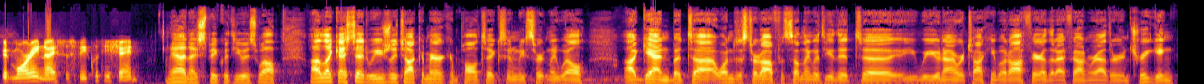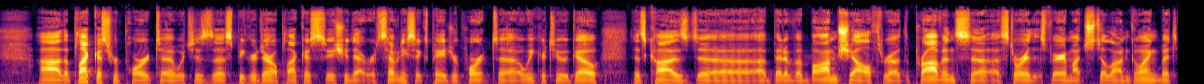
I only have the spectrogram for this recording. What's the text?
Good morning. Nice to speak with you, Shane. Yeah, nice to speak with you as well. Uh, like I said, we usually talk American politics, and we certainly will uh, again. But uh, I wanted to start off with something with you that uh, you, and I were talking about off air that I found rather intriguing. Uh, the Plecas report, uh, which is Speaker Darryl Plecas issued that 76 page report a week or two ago, that's caused a bit of a bombshell throughout the province, a story that's very much still ongoing. But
